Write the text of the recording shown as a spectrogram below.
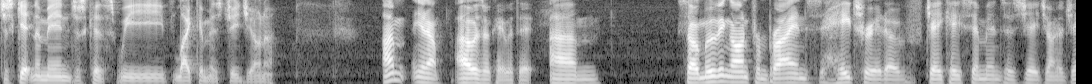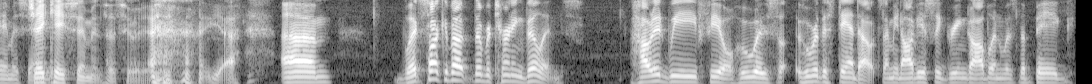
just getting him in just because we like him as Jay Jonah. I'm, you know, I was okay with it. Um, so moving on from Brian's hatred of J.K. Simmons as J. Jonah Jameson. J.K. Simmons, that's who it is. yeah. Um, let's talk about the returning villains. How did we feel? Who was who were the standouts? I mean, obviously Green Goblin was the big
